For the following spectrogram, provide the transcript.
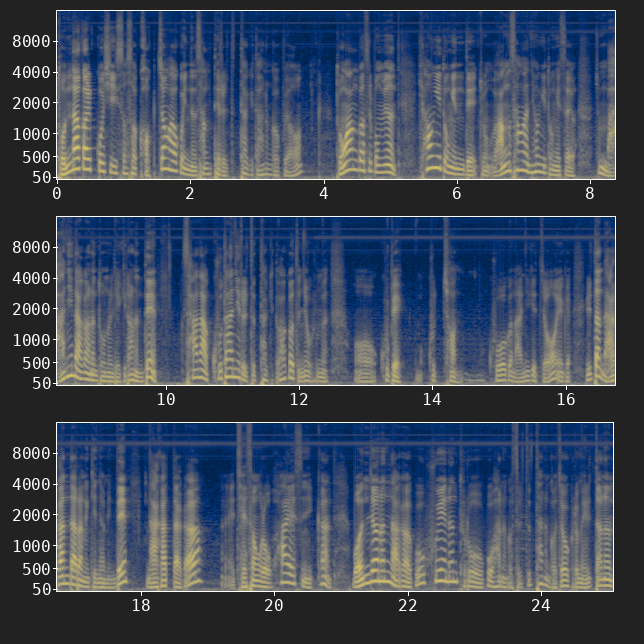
돈 나갈 곳이 있어서 걱정하고 있는 상태를 뜻하기도 하는 거고요. 동한 것을 보면 형이 동했는데 좀 왕성한 형이 동했어요. 좀 많이 나가는 돈을 얘기를 하는데 사나 구 단위를 뜻하기도 하거든요. 그러면 어 900, 9천, 9억은 아니겠죠. 그러니까 일단 나간다라는 개념인데 나갔다가 재성으로 화했으니까 먼저는 나가고 후에는 들어오고 하는 것을 뜻하는 거죠. 그러면 일단은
